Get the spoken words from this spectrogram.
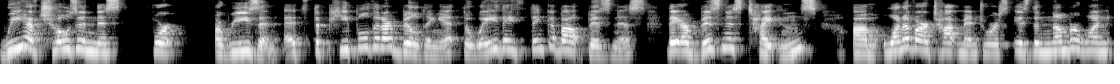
we have chosen this for a reason. It's the people that are building it, the way they think about business. They are business titans. Um, one of our top mentors is the number one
